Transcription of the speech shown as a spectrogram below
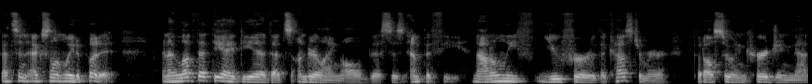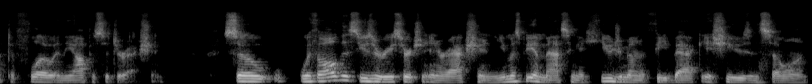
That's an excellent way to put it. And I love that the idea that's underlying all of this is empathy, not only you for the customer, but also encouraging that to flow in the opposite direction. So, with all this user research and interaction, you must be amassing a huge amount of feedback, issues, and so on.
